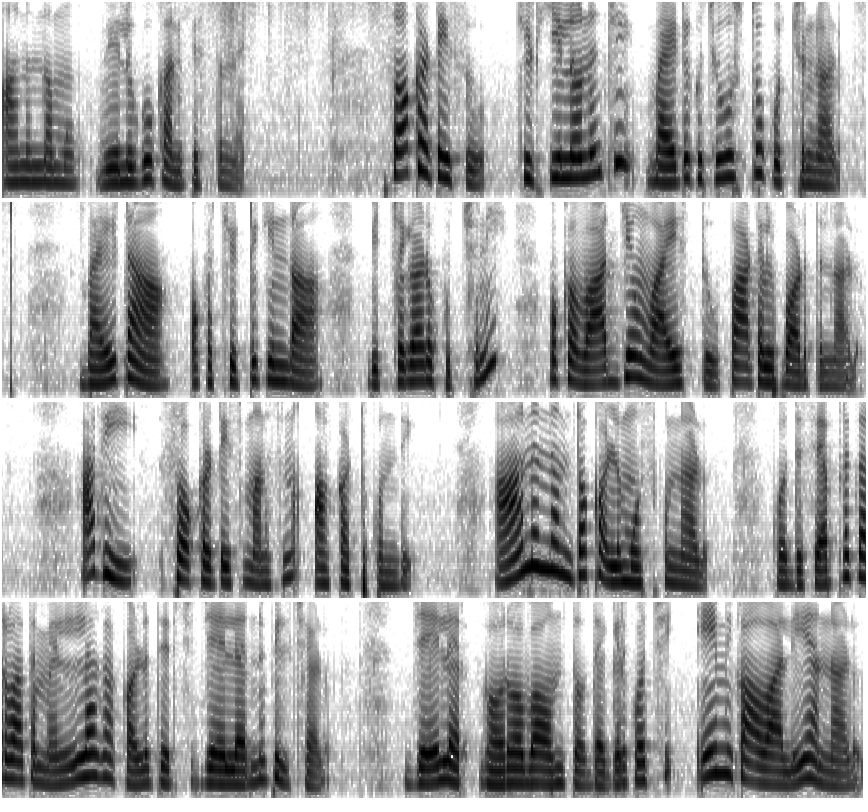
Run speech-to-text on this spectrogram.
ఆనందము వెలుగు కనిపిస్తున్నాయి. సోక్రటీసు కిటికీలో నుంచి బయటకు చూస్తూ కూర్చున్నాడు. బయట ఒక చెట్టు కింద బిచ్చగాడు కూర్చుని ఒక వాద్యం వాయిస్తూ పాటలు పాడుతున్నాడు. అది సోక్రటీస్ మనసును ఆకట్టుకుంది. ఆనందంతో కళ్ళు మూసుకున్నాడు. కొద్దిసేపటి తర్వాత మెల్లగా కళ్ళు తెరిచి జైలర్ను పిలిచాడు. జైలర్ గౌరవభావంతో దగ్గరకు వచ్చి ఏమి కావాలి? అన్నాడు.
